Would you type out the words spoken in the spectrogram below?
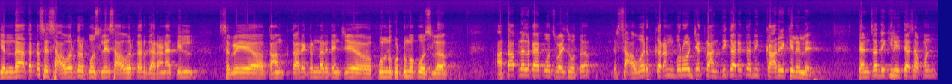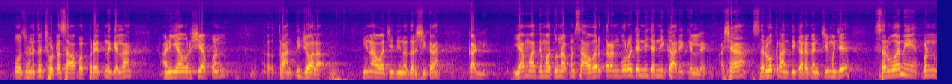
यंदा आता कसं आहे, सावरकर पोचले सावरकर घराण्यातील सगळे काम कार्य करणारे त्यांचे पूर्ण कुटुंब पोचलं आता आपल्याला काय पोचवायचं होतं? तर सावरकरांबरोबर जे क्रांतिकारकांनी कार्य केलेलं आहे त्यांचा देखील इतिहास आपण पोचवण्याचा छोटासा आपण प्रयत्न केला आणि यावर्षी आपण क्रांतीज्वाला क्रांती ज्वाला ही नावाची दिनदर्शिका काढली. या माध्यमातून आपण सावरकरांबरोबर ज्यांनी ज्यांनी कार्य केलं आहे अशा सर्व क्रांतिकारकांची म्हणजे सर्वांनी पण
